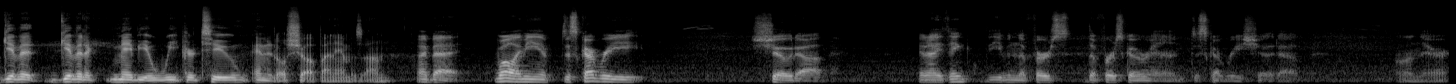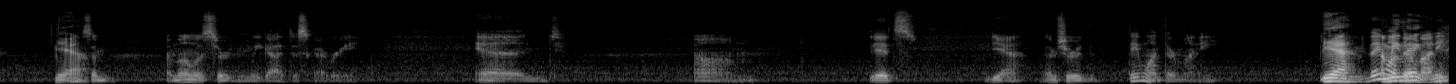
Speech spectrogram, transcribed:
give it give it a, maybe a week or two and it'll show up on Amazon. I bet. Well, I mean, if Discovery showed up, and I think even the first the first go around, Discovery showed up on there. Yeah. So I'm, I'm almost certain we got Discovery. And um it's yeah, I'm sure that they want their money. Yeah. They I want mean, their they- money.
